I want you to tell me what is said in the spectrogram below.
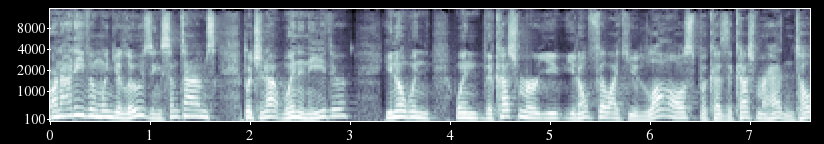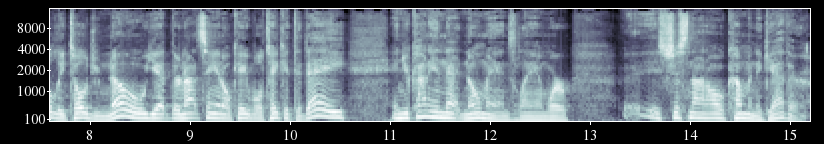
Or not even when you're losing. Sometimes, but you're not winning either. You know, when, when the customer, you, you don't feel like you lost because the customer hadn't totally told you no, yet they're not saying, okay, we'll take it today. And you're kind of in that no man's land where uh, it's just not all coming together.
